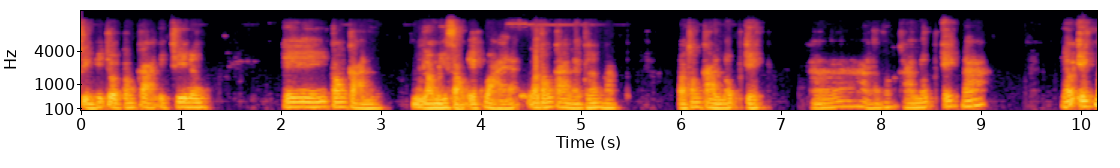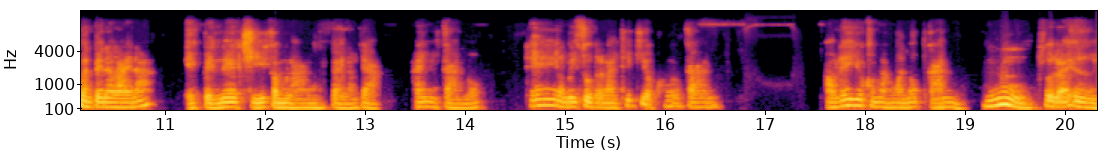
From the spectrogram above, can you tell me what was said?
สิ่งที่โจทย์ต้องการอีกทีนึงเอะต้องการเรามีสอง x y แล้วเราต้องการอะไรเพิ่มครับ เราต้องการลบ x อ่า เราต้องการลบ x นะ แล้ว x มันเป็นอะไรนะ x เป็นเลขชี้กำลัง แต่เราอยากให้มีการลบ เอ๊เรามีสูตรอะไรที่เกี่ยวข้องกับการ เอาเลขยกกำลังมาลบกัน อืมสูตรอะไรเอ่ย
